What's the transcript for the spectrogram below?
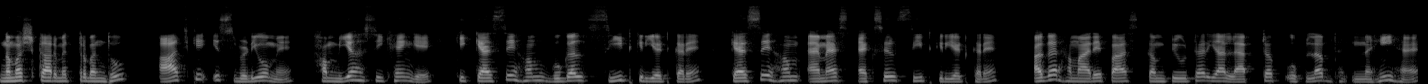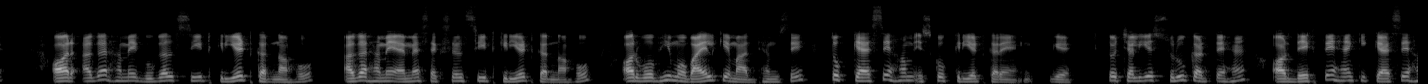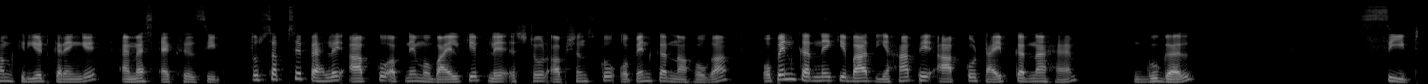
नमस्कार मित्र बंधु, आज के इस वीडियो में हम यह सीखेंगे कि कैसे हम गूगल सीट क्रिएट करें, कैसे हम M S Excel sheet create करें, अगर हमारे पास कंप्यूटर या लैपटॉप उपलब्ध नहीं है और अगर हमें गूगल सीट क्रिएट करना हो, अगर हमें M S Excel sheet create करना हो और वो भी मोबाइल के माध्यम से तो कैसे हम इसको क्रिएट करेंगे? तो चलिए शुरू करते हैं और देखते हैं कि कैसे हम क्रिएट करेंगे एम एस एक्सेल सीट तो सबसे पहले आपको अपने मोबाइल के प्ले स्टोर ऑप्शंस को ओपन करना होगा। ओपन करने के बाद यहाँ पे आपको टाइप करना है गूगल सीट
